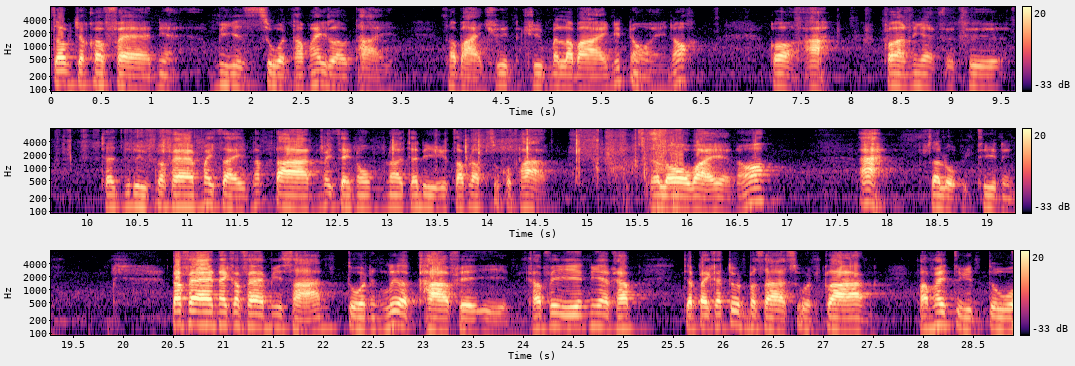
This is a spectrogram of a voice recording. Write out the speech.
เจ้าเจ้ากาแฟเนี่ยมีส่วนทำให้เราถ่ายสบายขึ้น คือมันระบายนิดหน่อยเนาะก็อะก็เนี่ยก็คือ จะดื่มกาแฟไม่ใส่น้ำตาล ไม่ใส่นมนะจะดีสำหรับสุขภาพจะรอไว้อะเนาะอะ สรุปอีกทีหนึ่ง กาแฟในกาแฟมีสารตัวหนึ่งเลือกคาเฟอีน คาเฟอีนเนี่ยครับ จะไปกระตุ้นประสาทส่วนกลางทำให้ตื่นตัว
